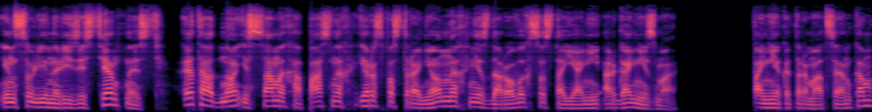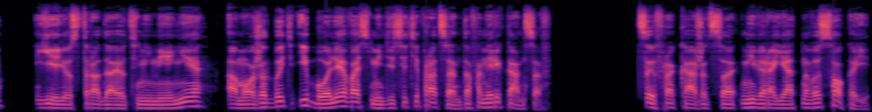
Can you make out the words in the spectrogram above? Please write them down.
Инсулинорезистентность – это одно из самых опасных и распространенных нездоровых состояний организма. По некоторым оценкам, ее страдают не менее, а может быть и более 80% американцев. Цифра кажется невероятно высокой,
